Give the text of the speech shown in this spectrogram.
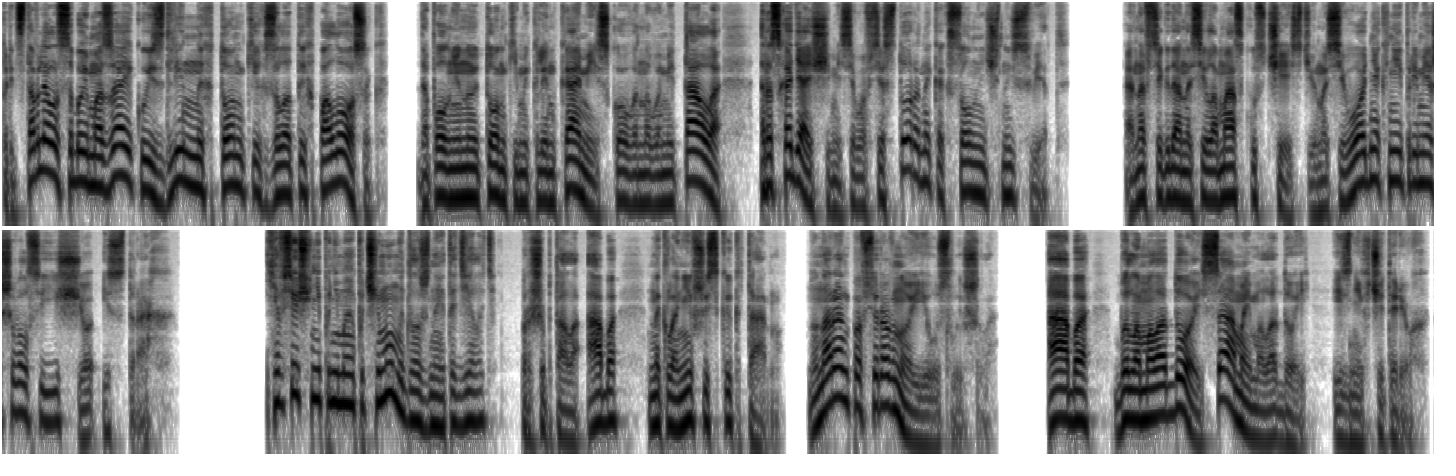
представляла собой мозаику из длинных тонких золотых полосок, дополненную тонкими клинками из кованого металла, расходящимися во все стороны, как солнечный свет. Она всегда носила маску с честью, но сегодня к ней примешивался еще и страх. «Я все еще не понимаю, почему мы должны это делать», — прошептала Аба, наклонившись к Иктану. Но Наранпа все равно ее услышала. Аба была молодой, самой молодой из них четырех.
